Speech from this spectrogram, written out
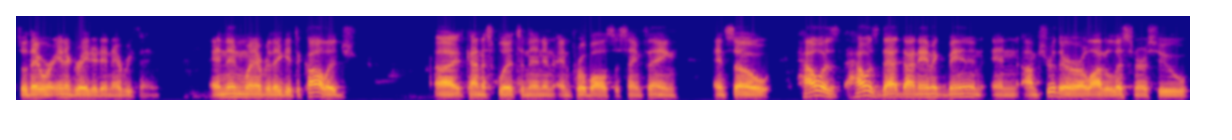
so they were integrated in everything. And then whenever they get to college, uh, it kind of splits, and then in, in pro ball, it's the same thing. And so how has how has that dynamic been? And, and I'm sure there are a lot of listeners who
